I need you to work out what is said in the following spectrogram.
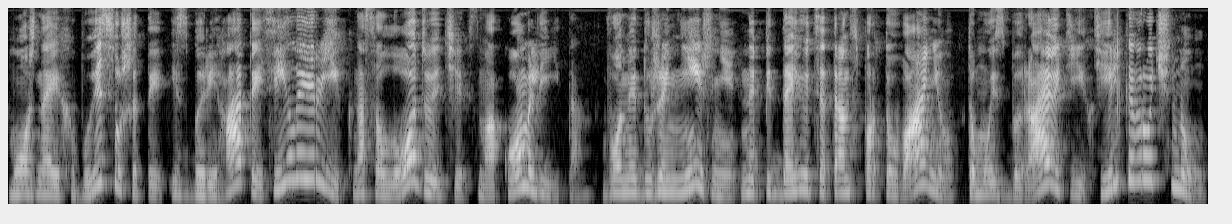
можна їх висушити і зберігати цілий рік, насолоджуючи смаком літа. Вони дуже ніжні, не піддаються транспортуванню, тому і збирають їх тільки вручну.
